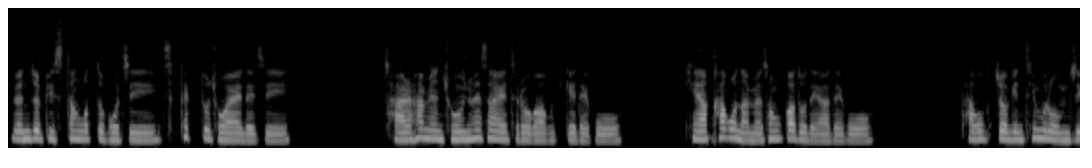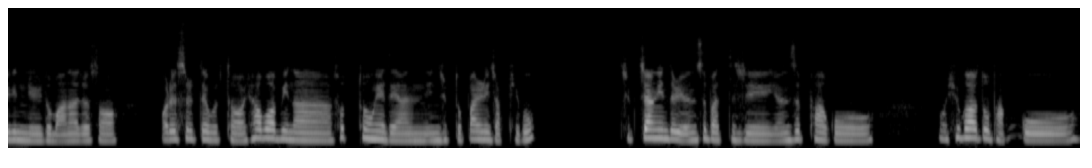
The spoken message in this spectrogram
면접 비슷한 것도 보지, 스펙도 좋아야 되지. 잘하면 좋은 회사에 들어가게 되고, 계약하고 나면 성과도 내야 되고, 다국적인 팀으로 움직이는 일도 많아져서 어렸을 때부터 협업이나 소통에 대한 인식도 빨리 잡히고, 직장인들 연습받듯이 연습하고, 뭐 휴가도 받고,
